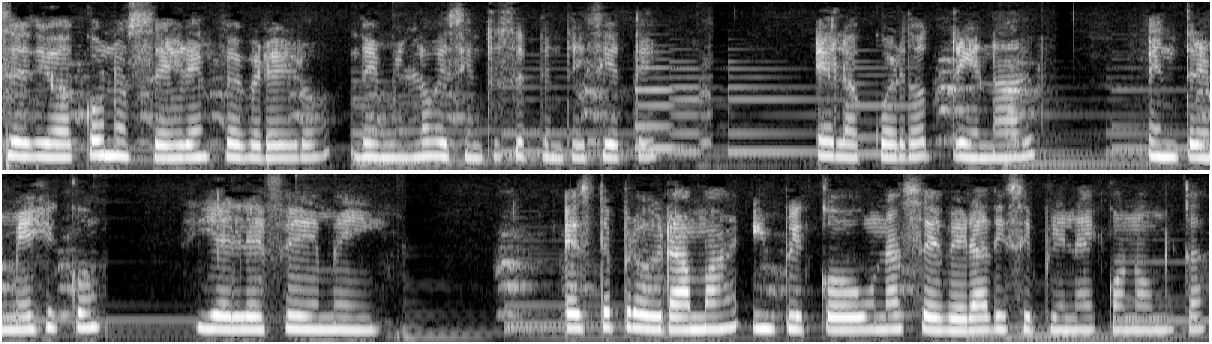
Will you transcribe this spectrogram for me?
Se dio a conocer en febrero de 1977 el acuerdo trienal entre México y el FMI. Este programa implicó una severa disciplina económica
